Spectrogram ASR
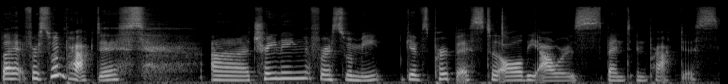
But for swim practice, uh, training for a swim meet gives purpose to all the hours spent in practice.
